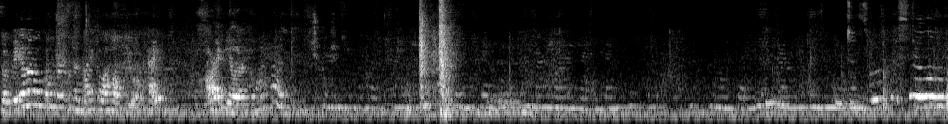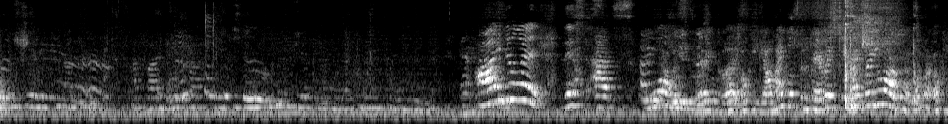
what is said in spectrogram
So Baylor will go first, and then Michael will help you, okay? All right, Baylor, go ahead. I do it this at school. very good. Okay, now Michael's gonna pray. Everybody right where you are. One more. Okay.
